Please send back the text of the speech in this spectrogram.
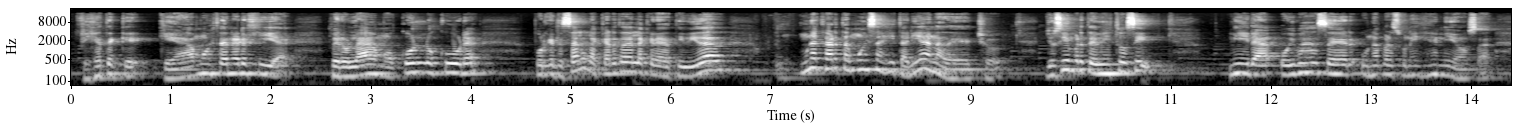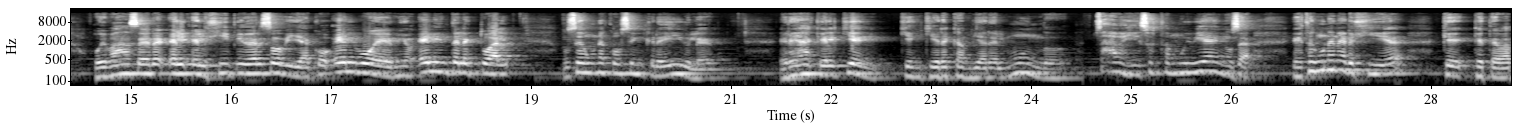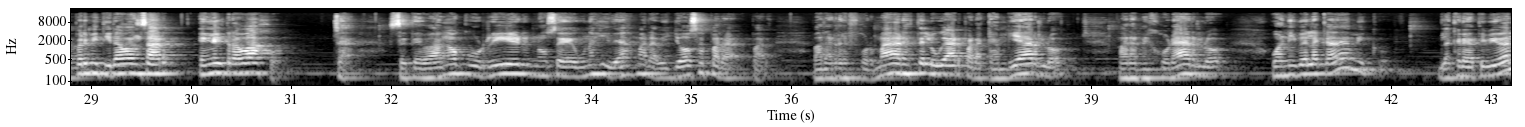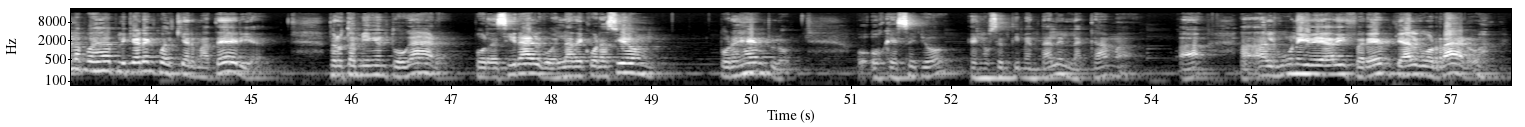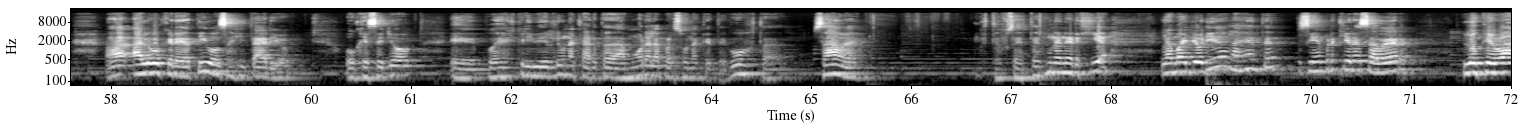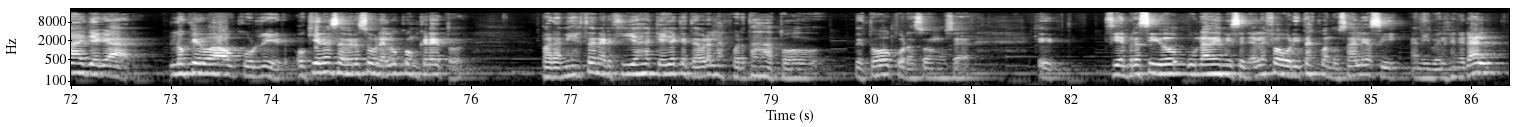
fíjate que, que amo esta energía, pero la amo con locura porque te sale la carta de la creatividad, una carta muy sagitariana de hecho. Yo siempre te he visto así. Mira, hoy vas a ser una persona ingeniosa, hoy vas a ser el, el hippie del zodíaco, el bohemio, el intelectual. O sea, una cosa increíble. Eres aquel quien, quien quiere cambiar el mundo. ¿Sabes? Eso está muy bien. O sea, esta es una energía que, que te va a permitir avanzar en el trabajo. O sea, se te van a ocurrir, no sé, unas ideas maravillosas para, para, reformar este lugar, para cambiarlo, para mejorarlo, o a nivel académico. La creatividad la puedes aplicar en cualquier materia, pero también en tu hogar, por decir algo, en la decoración, por ejemplo, o, qué sé yo, en lo sentimental, en la cama, ¿ah? alguna idea diferente, algo raro, ¿ah? algo creativo, Sagitario, o qué sé yo, eh, puedes escribirle una carta de amor a la persona que te gusta, ¿sabes? o sea, esta es una energía. La mayoría de la gente siempre quiere saber lo que va a llegar, lo que va a ocurrir, o quieren saber sobre algo concreto. Para mí esta energía es aquella que te abre las puertas a todo, de todo corazón. O sea, eh, siempre ha sido una de mis señales favoritas cuando sale así, a nivel general.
